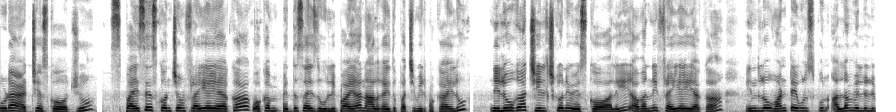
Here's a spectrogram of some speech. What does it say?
కూడా యాడ్ చేసుకోవచ్చు. స్పైసెస్ కొంచెం ఫ్రై అయ్యాక ఒక పెద్ద సైజు ఉల్లిపాయ నాలుగైదు పచ్చిమిరపకాయలు నిలువుగా చీల్చుకొని వేసుకోవాలి. అవన్నీ ఫ్రై అయ్యాక ఇందులో వన్ టేబుల్ స్పూన్ అల్లం వెల్లుల్లి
